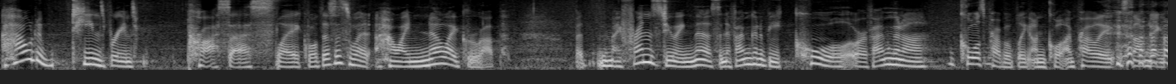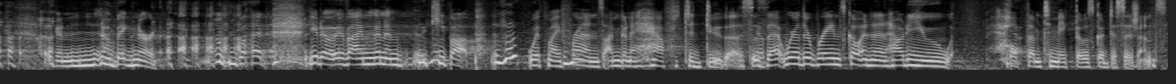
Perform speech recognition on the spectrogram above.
How do teens' brains process, like, well, this is what how I know I grew up? But my friend's doing this, and if I'm going to be cool, or if I'm going to, cool is probably uncool. I'm probably sounding like a, a big nerd. but, you know, if I'm going to keep up mm-hmm. with my mm-hmm. friends, I'm going to have to do this. Is that where their brains go? And then how do you help them to make those good decisions?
